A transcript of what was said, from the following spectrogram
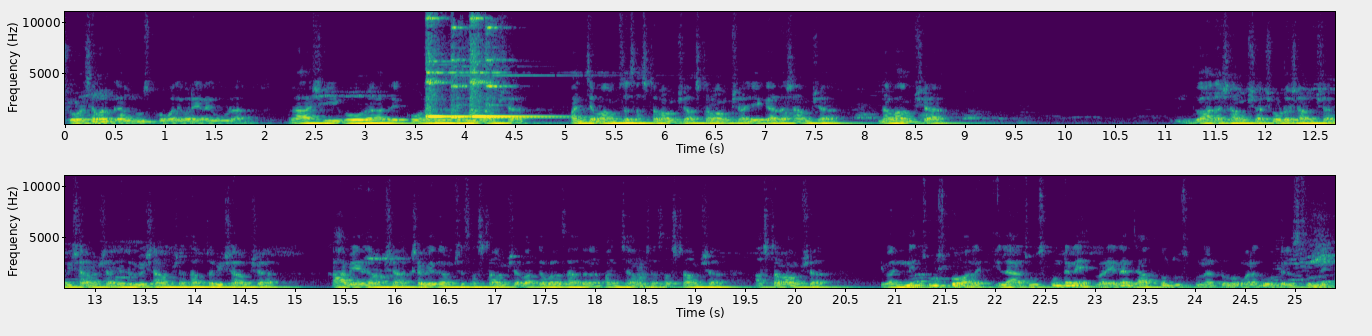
షోడశ వర్గాలు చూసుకోవాలి ఎవరైనా కూడా. రాశి హోర ద్రికోణము చతుర్థాంశ పంచమాంశ షష్టమాంశ అష్టమాంశ ఏకాదశాంశ నవాంశ ద్వాదశాంశ షోడశాంశ విషాంశ చతుర్విషాంశ సప్తవిషాంశ కావేదాంశ అక్షవేదాంశ షష్టాంశ వర్గబల సాధన పంచాంశ షష్టాంశ అష్టమాంశ. ఇవన్నీ చూసుకోవాలి. ఇలా చూసుకుంటేనే ఎవరైనా జాతకం చూసుకున్నట్టు మనకు తెలుస్తుంది.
